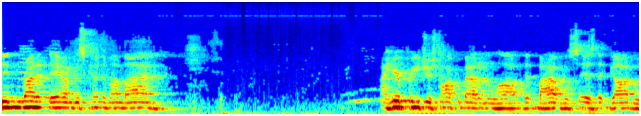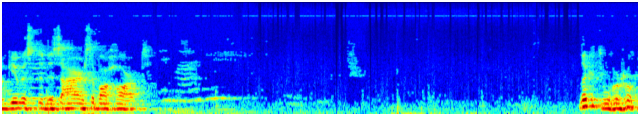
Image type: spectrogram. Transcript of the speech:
didn't write it down, just come to my mind. I hear preachers talk about it a lot. That Bible says that God will give us the desires of our heart. Look at the world.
